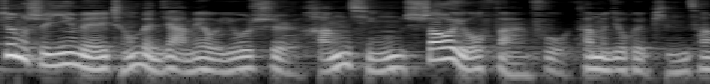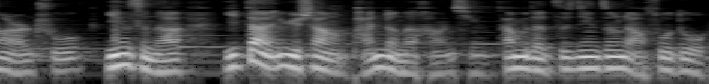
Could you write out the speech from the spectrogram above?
正是因为成本价没有优势，行情稍有反复，他们就会平仓而出。因此呢，一旦遇上盘整的行情，他们的资金增长速度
